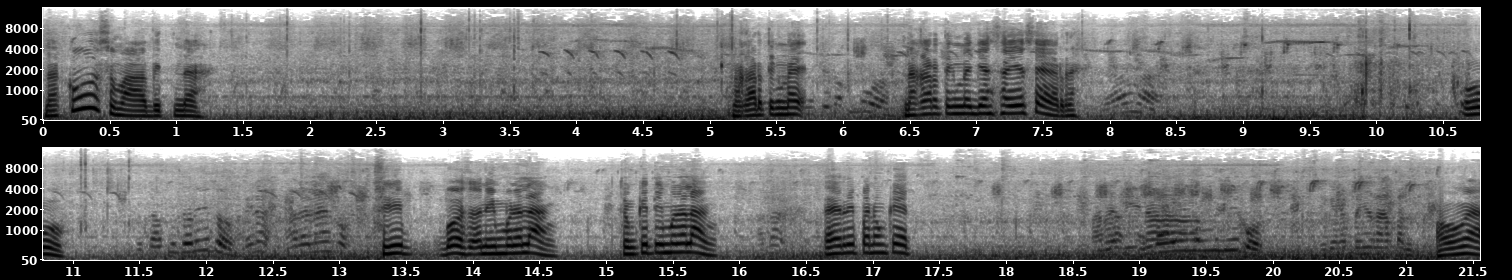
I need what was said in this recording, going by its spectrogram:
Naku, sumabit na. Nakarating na, nakarating na dyan sa'yo, sir. Oh. Sige, boss, anin mo na lang. Tungkitin mo na lang. Ay, rin panungkit. Para di na, na pahirapan. Oo nga.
